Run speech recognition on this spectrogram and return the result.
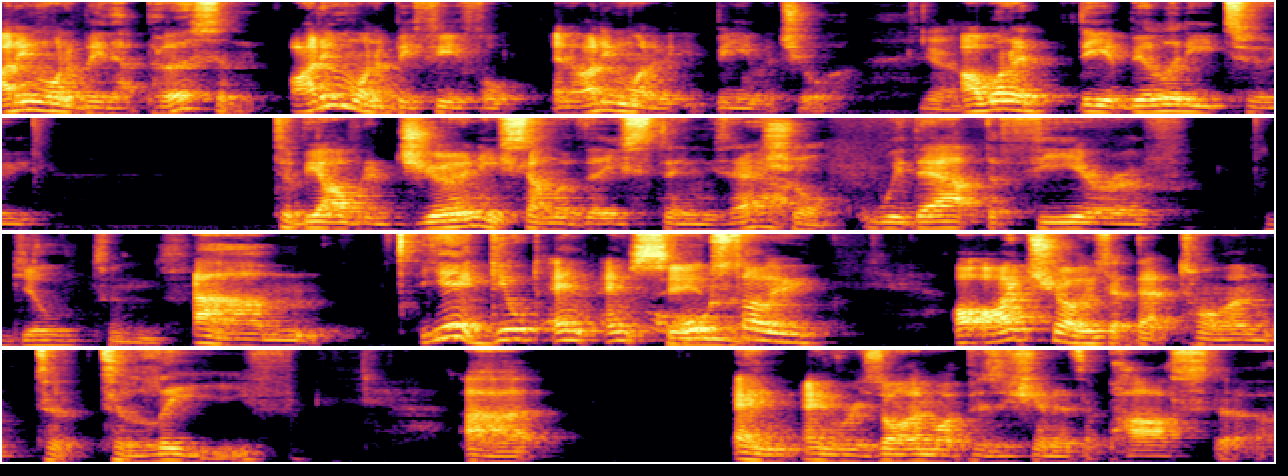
I didn't want to be that person. I didn't want to be fearful and I didn't want to be immature. Yeah. I wanted the ability to to be able to journey some of these things out Sure. without the fear of Guilt and um yeah guilt and and Sin. also I chose at that time to to leave uh and and resign my position as a pastor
